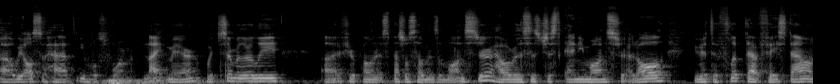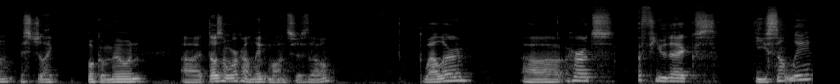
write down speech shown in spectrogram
Uh, we also have Evil Swarm Nightmare, which similarly, uh, if your opponent special summons a monster, however, this is just any monster at all, you get to flip that face down. It's just like Book of Moon. Uh, it doesn't work on link monsters though. Dweller uh, hurts a few decks decently.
